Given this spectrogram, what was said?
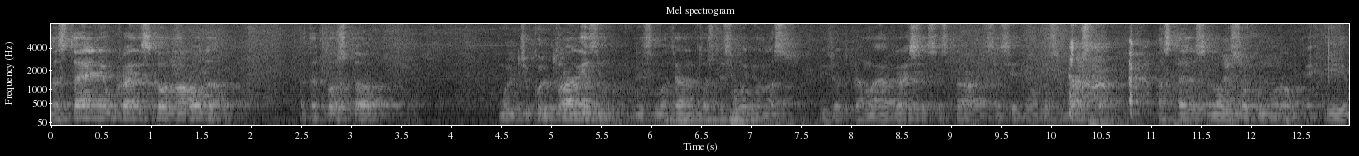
Достояние украинского народа – это то, что мультикультурализм, несмотря на то, что сегодня у нас идет прямая агрессия со стороны соседнего государства, остается на высоком уровне. И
